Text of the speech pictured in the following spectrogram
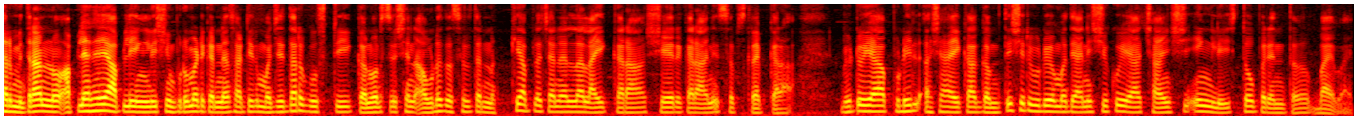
तर मित्रांनो आपल्याला हे आपली इंग्लिश इम्प्रूव्हमेंट करण्यासाठी मजेदार गोष्टी कन्व्हर्सेशन आवडत असेल तर नक्की आपल्या चॅनलला लाईक करा शेअर करा आणि सबस्क्राईब करा. भेटूया पुढील अशा एका गमतीशीर व्हिडिओमध्ये आणि शिकूया छानशी इंग्लिश तोपर्यंत. बाय बाय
